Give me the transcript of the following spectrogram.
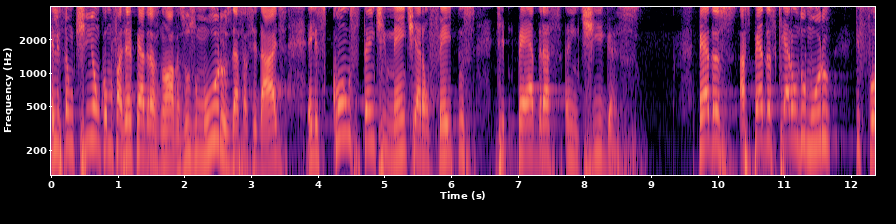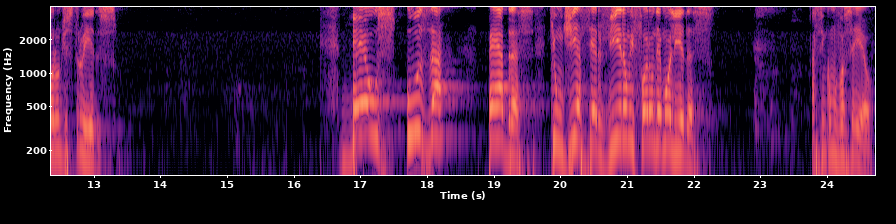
Eles não tinham como fazer pedras novas. Os muros dessas cidades, eles constantemente eram feitos de pedras antigas. Pedras, as pedras que eram do muro que foram destruídos. Deus usa pedras que um dia serviram e foram demolidas, assim como você e eu.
